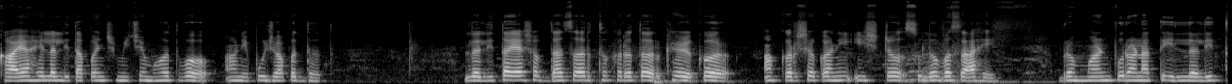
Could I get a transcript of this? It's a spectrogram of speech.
काय आहे ललिता पंचमीचे महत्त्व आणि पूजा पद्धत. ललिता या शब्दाचा अर्थ खरं तर खेळकर आकर्षक आणि इष्ट सुलभ असा आहे. ब्रह्मांड पुराणातील ललित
